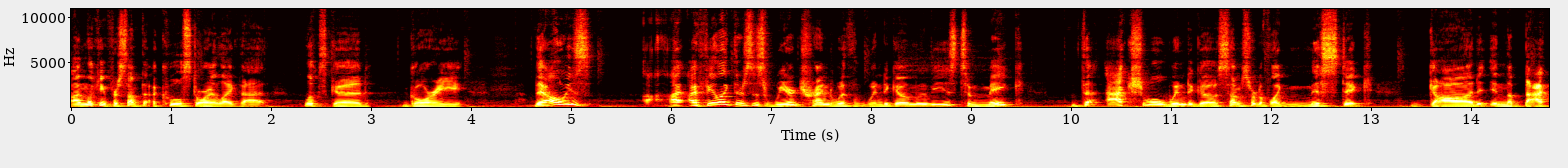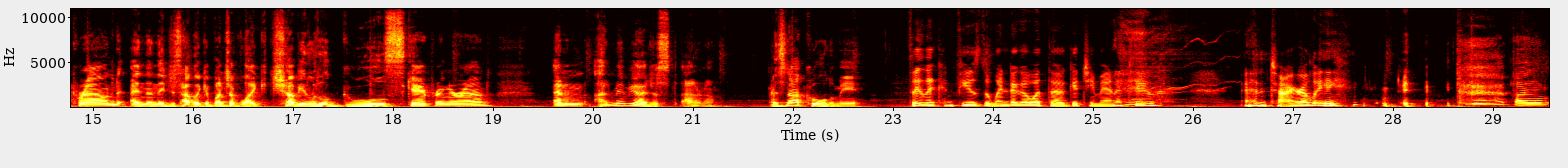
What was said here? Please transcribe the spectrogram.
I'm looking for something a cool story like that. Looks good, gory. They always, I, I feel like there's this weird trend with Wendigo movies to make the actual Wendigo some sort of like mystic god in the background, and then they just have like a bunch of like chubby little ghouls scampering around. And I, maybe I just I don't know. It's not cool to me. It's like they confused the Wendigo with the Gitchy Manitou entirely. I don't, um,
